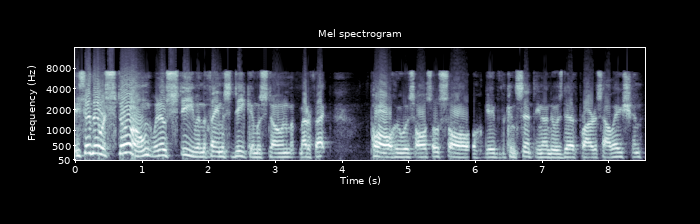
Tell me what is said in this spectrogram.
He said they were stoned. We know Stephen, the famous deacon, was stoned. Matter of fact, Paul, who was also Saul, gave the consenting unto his death prior to salvation.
